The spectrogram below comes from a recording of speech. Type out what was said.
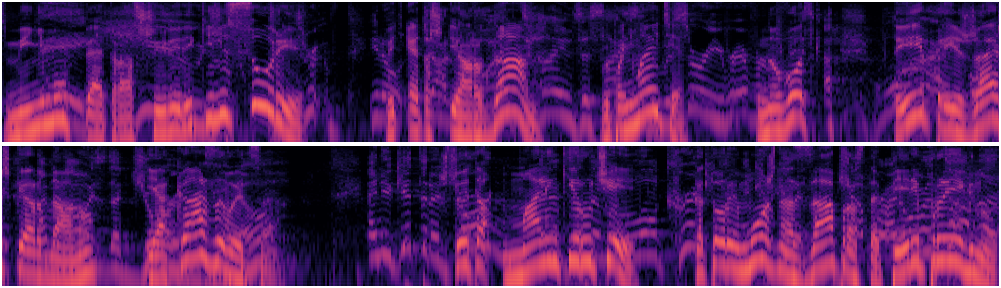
минимум в пять раз шире реки Миссури. Ведь это ж Иордан. Вы понимаете? Но вот ты приезжаешь к Иордану, и оказывается, что это маленький ручей, который можно запросто перепрыгнуть.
